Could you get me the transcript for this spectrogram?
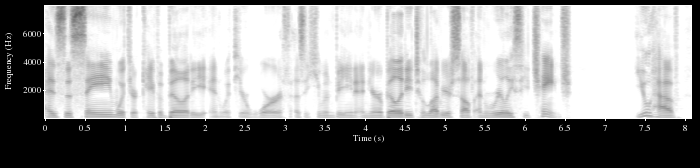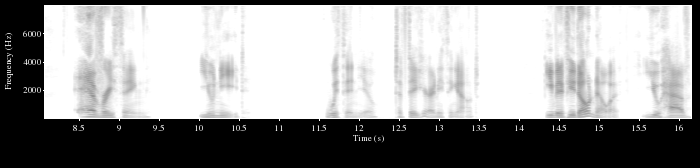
is the same with your capability and with your worth as a human being and your ability to love yourself and really see change you have everything you need within you to figure anything out. Even if you don't know it, you have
